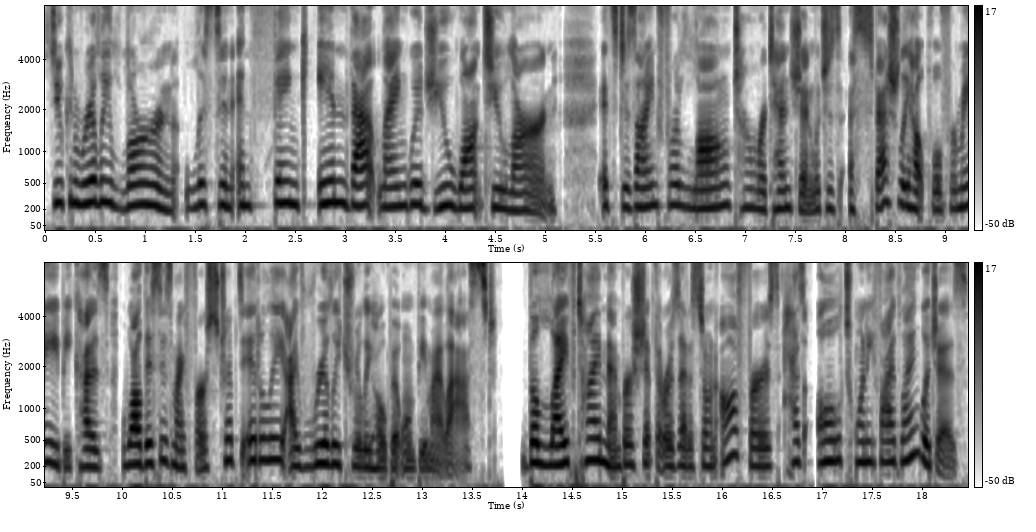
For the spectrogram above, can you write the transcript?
so you can really learn, listen, and think in that language you want to learn. It's designed for long term retention, which is especially helpful for me because while this is my first trip to Italy, I really truly hope it won't be my last. The lifetime membership that Rosetta Stone offers has all 25 languages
